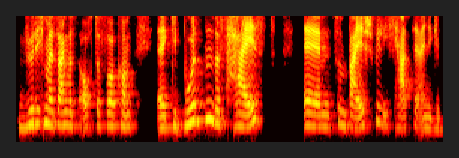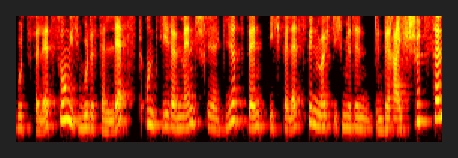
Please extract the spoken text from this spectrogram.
würde ich mal sagen, was auch davor kommt, äh, Geburten. Das heißt, ähm, zum Beispiel, ich hatte eine Geburtsverletzung, ich wurde verletzt und jeder Mensch reagiert, wenn ich verletzt bin, möchte ich mir den, den Bereich schützen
